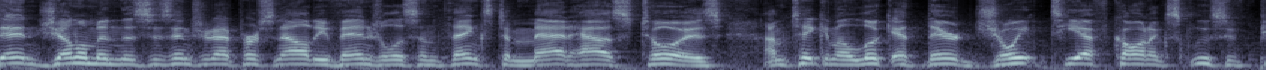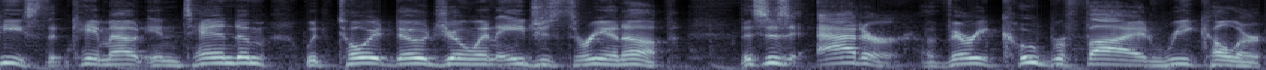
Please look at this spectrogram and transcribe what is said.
and gentlemen, this is Internet Personality Vangelus, and thanks to Madhouse Toys, I'm taking a look at their joint TFCon exclusive piece that came out in tandem with Toy Dojo and Ages 3 and Up. This is Adder, a very Cobra-fied recolor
